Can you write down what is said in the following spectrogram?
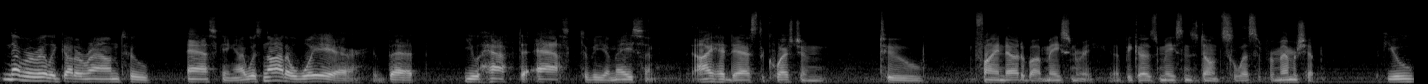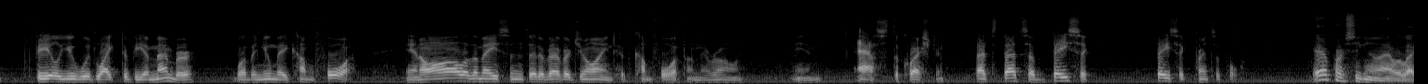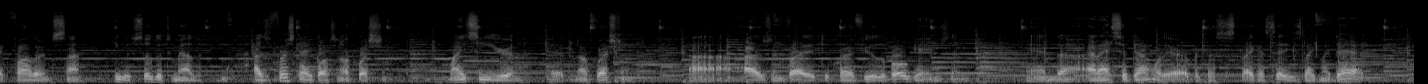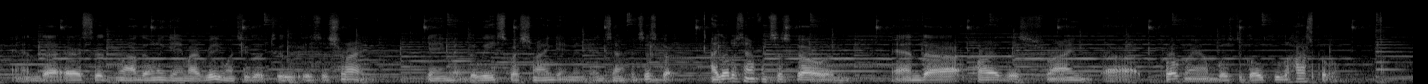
never really got around to asking. I was not aware that you have to ask to be a Mason. I had to ask the question to find out about Masonry uh, because Masons don't solicit for membership. If you feel you would like to be a member, well, then you may come forth. And all of the Masons that have ever joined have come forth on their own and asked the question. That's, that's a basic, basic principle. Ara Parseghian and I were like father and son. He was so good to me. I was, I was the first guy he brought to Northwestern. My senior year at Northwestern, uh, I was invited to quite a few of the bowl games, and and uh, and I sat down with Ara because, like I said, he's like my dad. And uh, Ara said, "Well, the only game I really want you to go to is the Shrine game, at the East West Shrine game in, in San Francisco." I go to San Francisco, and and uh, part of the Shrine uh, program was to go through the hospital.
